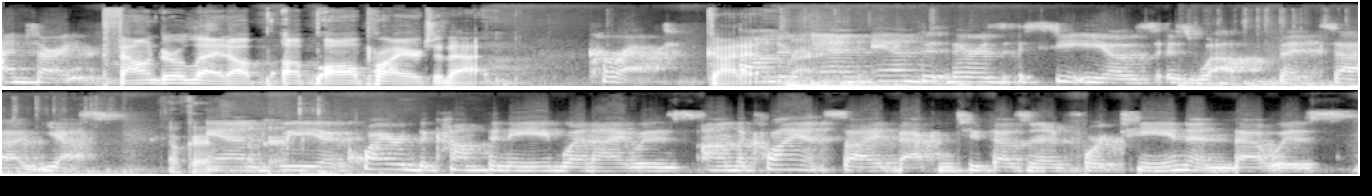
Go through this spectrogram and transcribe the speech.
I'm sorry. Founder led up up all prior to that. Correct. Got Founder it. And and there's CEOs as well, but uh, yes. Okay. And okay. we acquired the company when I was on the client side back in 2014, and that was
